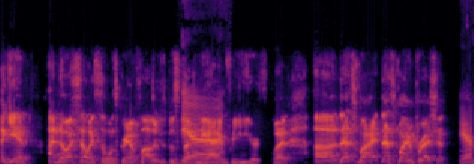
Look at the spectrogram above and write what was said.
Again, I know I sound like someone's grandfather who's been stuck yeah. in the attic for years, but uh, that's my that's my impression. Yeah.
